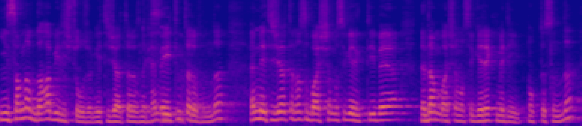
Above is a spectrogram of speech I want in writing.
insanlar daha bilinçli olacak e-ticaret tarafındaki. Hem eğitim tarafında hem de e-ticarete nasıl başlaması gerektiği veya neden başlaması gerekmediği noktasında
